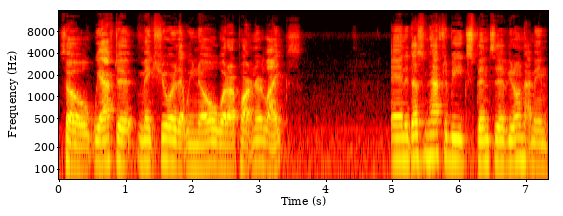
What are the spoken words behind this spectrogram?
So we have to make sure that we know what our partner likes. And it doesn't have to be expensive. You don't, I mean,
